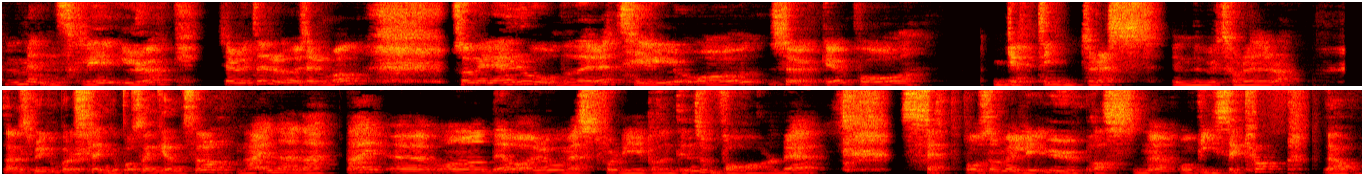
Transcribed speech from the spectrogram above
menneskelig løk, så vil jeg råde dere til å søke på 'Getting Dress in the Victoria Era'. Det er liksom ikke bare å slenge på seg en genser. da. Nei, nei, nei. nei eh, og det var jo mest fordi på den tiden så var det sett på som veldig upassende å vise kropp. Ja.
